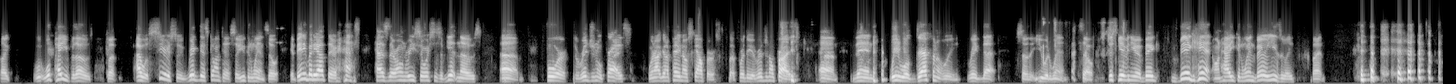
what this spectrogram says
like we'll pay you for those, but I will seriously rig this contest so you can win. So if anybody out there has has their own resources of getting those um, for the original price, we're not going to pay no scalper, but for the original price, um, then we will definitely rig that so that you would win. So just giving you a big big hint on how you can win very easily, but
